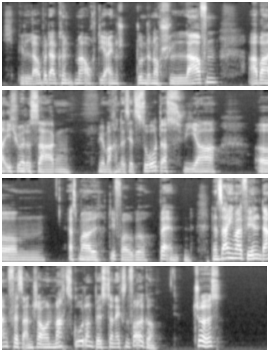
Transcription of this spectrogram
Ich glaube, da könnten wir auch die eine Stunde noch schlafen. Aber ich würde sagen, wir machen das jetzt so, dass wir ähm, erstmal die Folge beenden. Dann sage ich mal vielen Dank fürs Anschauen, macht's gut und bis zur nächsten Folge. Tschüss.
